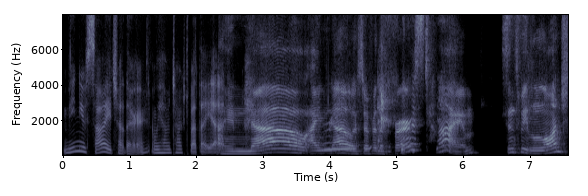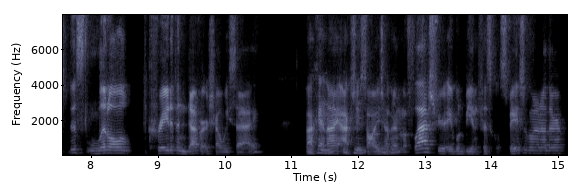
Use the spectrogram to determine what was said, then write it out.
me and you saw each other and we haven't talked about that yet. I know, I know. So for the first time since we launched this little creative endeavor, shall we say, Becca and Mhm, I actually mhm, saw each other mhm. in the flesh. We were able to be in physical space with one another.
